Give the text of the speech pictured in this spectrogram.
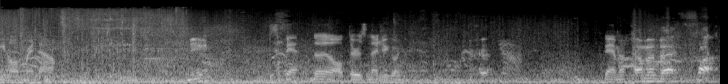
NG home. NG home right now. Me? Spam. No, no, no. There's an NG going. Okay. Spam it. Coming back. Fuck.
